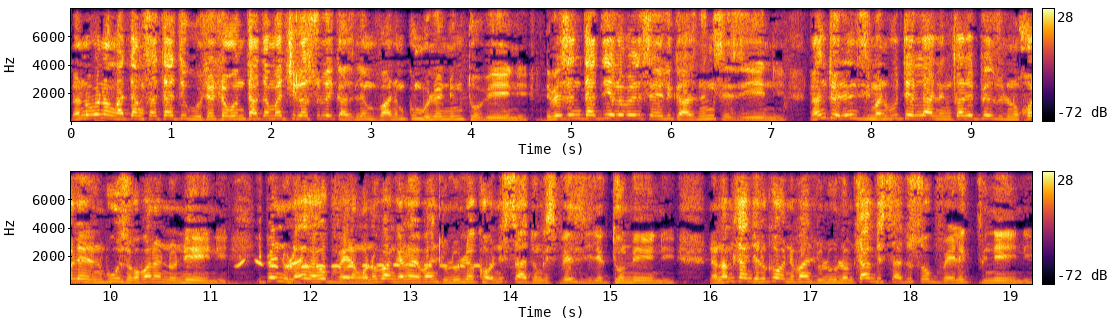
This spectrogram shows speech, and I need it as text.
nanibona ngathi angisathathi kuhle ehloko nithatha amatshila asula igazi lemvana emkhumbulweni ningithobeni nibe senithathi yelobelisela igazi ningisezini nanithwele nzima nibuthelelane nicale phezulu nirholele nibuze kwabana noneni ipendulo ayikayokuvela ngonobangela webandlululo ekhona isizathu ngisivezile ekuthomeni nanamhlanje likhona ibandlululo mhlawumbe isizathu sokuvela ekugcineni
